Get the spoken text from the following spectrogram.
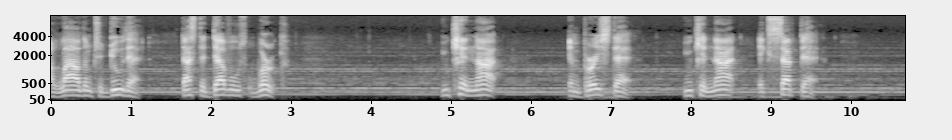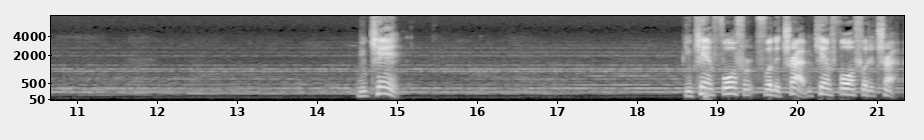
allow them to do that. That's the devil's work. You cannot embrace that. You cannot accept that. You can't. You can't fall for, for the trap. You can't fall for the trap.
